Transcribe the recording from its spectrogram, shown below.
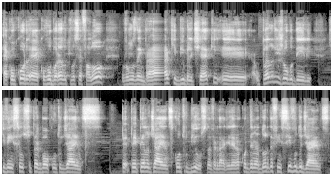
É, concordo, é, corroborando o que você falou, vamos lembrar que Bill Belichick, é, o plano de jogo dele, que venceu o Super Bowl contra o Giants, pelo Giants, contra o Bills, na verdade, ele era coordenador defensivo do Giants.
